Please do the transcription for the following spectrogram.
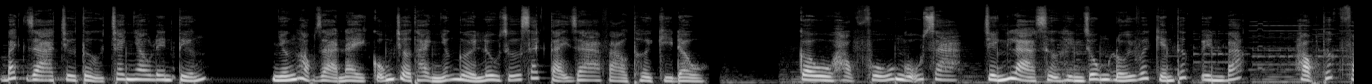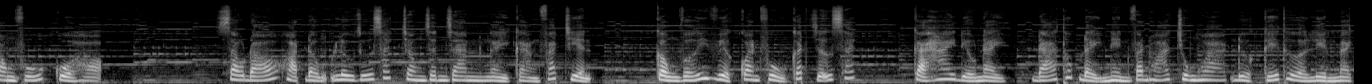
bách gia trừ tử tranh nhau lên tiếng. Những học giả này cũng trở thành những người lưu giữ sách tại gia vào thời kỳ đầu. Câu học phú ngũ xa chính là sự hình dung đối với kiến thức uyên bác, học thức phong phú của họ. Sau đó, hoạt động lưu giữ sách trong dân gian ngày càng phát triển, cộng với việc quan phủ cất giữ sách, cả hai điều này đã thúc đẩy nền văn hóa Trung Hoa được kế thừa liền mạch,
